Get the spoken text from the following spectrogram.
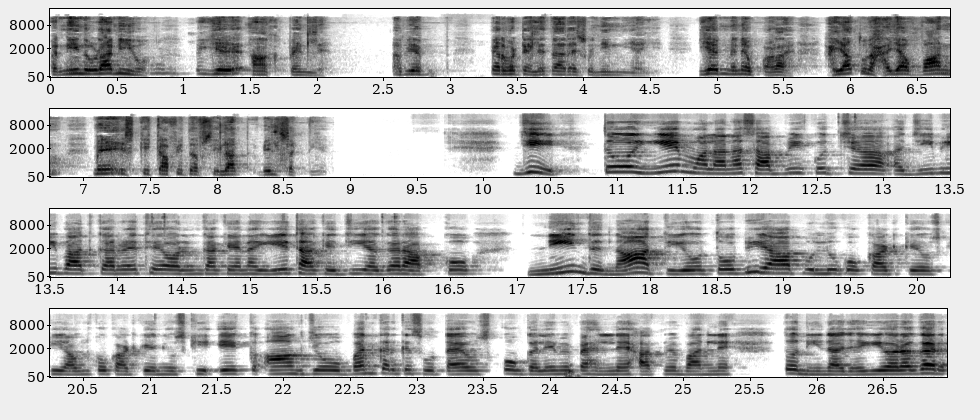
और नींद उड़ा नहीं हो तो ये आँख पहन ले। अब ये करवटे लेता रहे, इसको नींद नहीं आएगी। ये मैंने पढ़ा है। हयातुल हयावान में इसकी काफ़ी तफसीलात मिल सकती हैं। जी तो ये मौलाना साहब भी कुछ अजीब ही बात कर रहे थे और इनका कहना ये था कि जी, अगर आपको नींद ना आती हो तो भी आप उल्लू को काट के, उसकी आउल को काट के, यानी उसकी एक आँख जो बंद करके सोता है, उसको गले में पहन ले, हाथ में बाँध ले तो नींद आ जाएगी। और अगर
